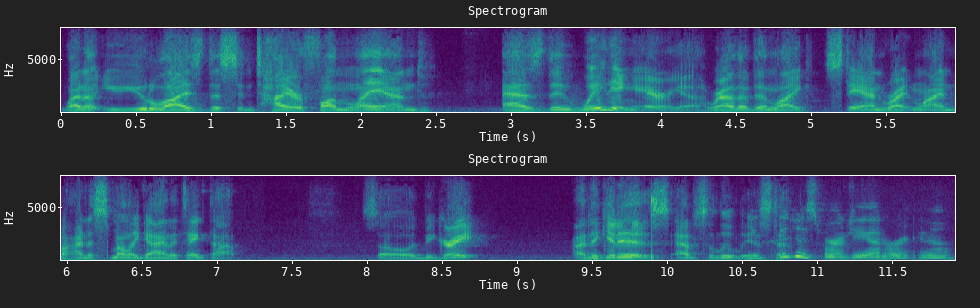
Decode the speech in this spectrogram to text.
why don't you utilize this entire fun land as the waiting area rather than like stand right in line behind a smelly guy in a tank top. So it'd be great. I think it is absolutely You a step. could just wear deodorant, you know.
